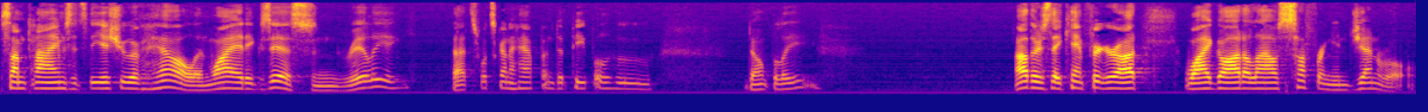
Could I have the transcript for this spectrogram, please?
Sometimes it's the issue of hell and why it exists, and really, that's what's going to happen to people who don't believe. Others, they can't figure out why God allows suffering in general.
